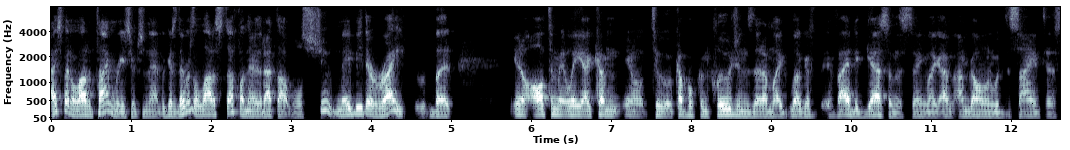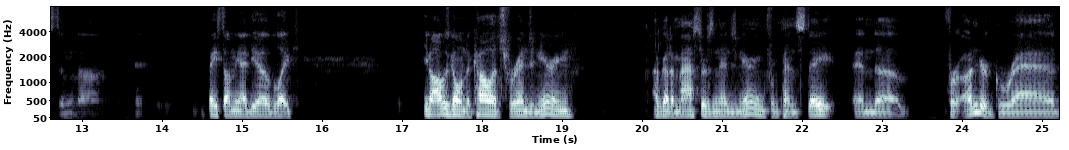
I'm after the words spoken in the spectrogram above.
I spent a lot of time researching that because there was a lot of stuff on there that I thought, well, shoot, maybe they're right. But you know, ultimately, I come, you know, to a couple conclusions that I'm like, look, if if I had to guess on this thing, like I'm I'm going with the scientist, and uh, based on the idea of like, you know, I was going to college for engineering. I've got a master's in engineering from Penn State, and uh, for undergrad,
